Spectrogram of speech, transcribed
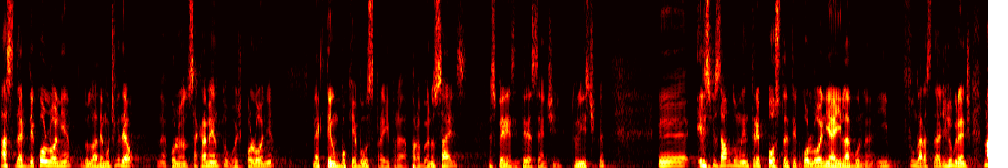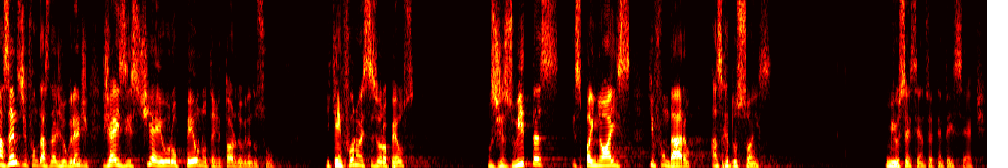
a cidade de Colônia, do lado de Montevidéu, né, Colônia do Sacramento, hoje Colônia, né, que tem um buquebus para ir para Buenos Aires, uma experiência interessante turística. Eh, eles precisavam de um entreposto entre Colônia e Laguna e fundaram a cidade de Rio Grande. Mas antes de fundar a cidade de Rio Grande, já existia europeu no território do Rio Grande do Sul. E quem foram esses europeus? Os jesuítas espanhóis que fundaram as reduções. 1687.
